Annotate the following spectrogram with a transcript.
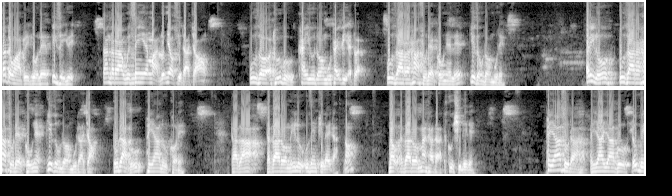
တတ္တဝါတွေကိုလည်းသိစေ၍တန္တရာဝိစင်းရဲမှလွတ်မြောက်စေတာကြောင့်ပူဇော်အထူးကိုခံယူတော်မူထိုက်သည့်အတွက်ပူဇာရဟဆိုတဲ့ဂုဏ်နဲ့လည်းပြည့်စုံတော်မူတယ်အဲ့ဒီလိုပူဇာရဟဆိုတဲ့ဂုဏ်နဲ့ပြည့်စုံတော်မူတာကြောင့်ဗုဒ္ဓကိုဖះလို့ခေါ်တယ်ဒါကတက္ကတော်မေးလို့ဥစဉ်ဖြေလိုက်တာနော်နောက်တက္ကတော်မှတ်ထားတာတစ်ခုရှိသေးတယ်ဖះဆိုတာအရာရာကိုလုတ်ပိ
